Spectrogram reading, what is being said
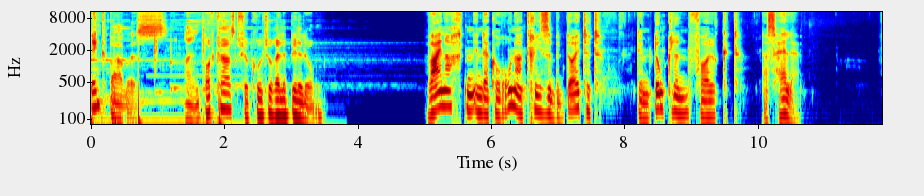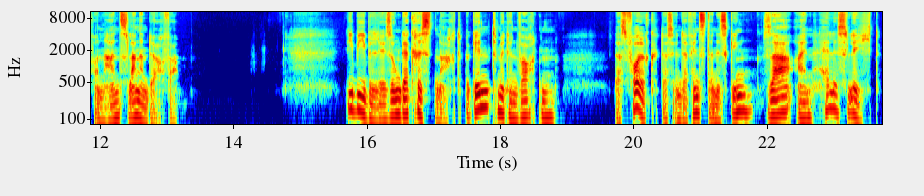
Denkbares, ein Podcast für kulturelle Bildung. Weihnachten in der Corona-Krise bedeutet, dem Dunklen folgt das Helle von Hans Langendörfer. Die Bibellesung der Christnacht beginnt mit den Worten Das Volk, das in der Finsternis ging, sah ein helles Licht.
